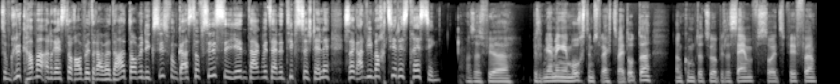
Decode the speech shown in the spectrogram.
Zum Glück haben wir einen Restaurantbetreiber da, Dominik Süß vom Gasthof Süß, jeden Tag mit seinen Tipps zur Stelle. Sag an, wie macht ihr das Dressing? Also für ein bisschen mehr Menge machst, nimmst vielleicht zwei Dotter, dann kommt dazu ein bisschen Senf, Salz, Pfeffer,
